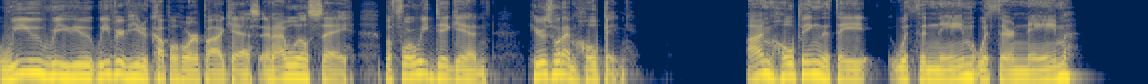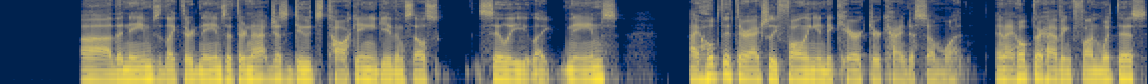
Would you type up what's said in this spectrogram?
we review we've reviewed a couple horror podcasts, and I will say before we dig in, here's what I'm hoping. I'm hoping that they with the name with their name uh, the names, like their names, that they're not just dudes talking and gave themselves silly like names. I hope that they're actually falling into character kind of somewhat. And I hope they're having fun with this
